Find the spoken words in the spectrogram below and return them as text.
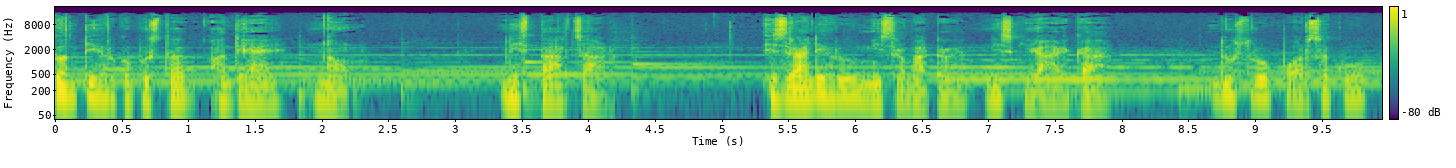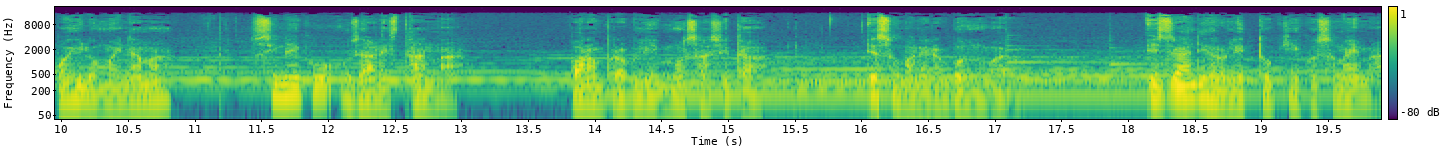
गन्तीहरूको पुस्तक अध्याय नौ। निस्तार चाड। इजरायलीहरू मिश्रबाट निस्किआएका दोस्रो वर्षको पहिलो महिनामा सिनैको उजाड स्थानमा परमप्रभुले मोसासित यसो भनेर बोल्नुभयो इजरायलीहरूले तोकिएको समयमा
